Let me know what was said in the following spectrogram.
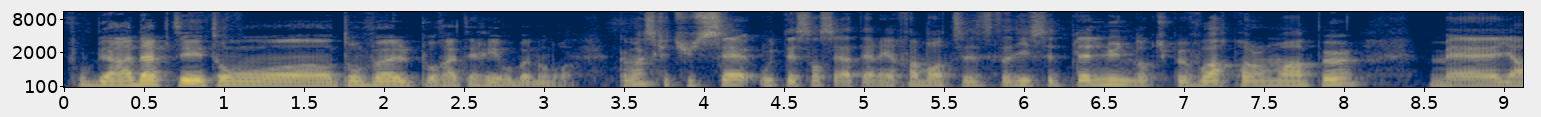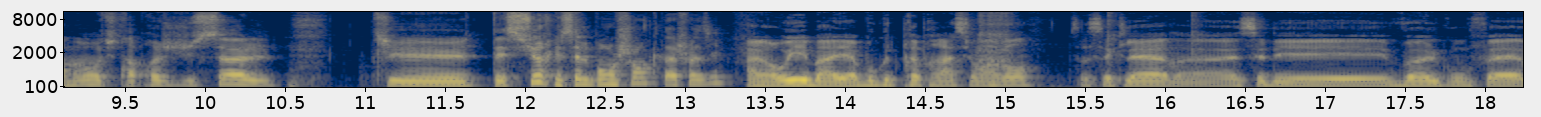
faut bien adapter ton, ton vol pour atterrir au bon endroit. Comment est-ce que tu sais où tu es censé atterrir? Enfin bon, c'est- c'est-à-dire c'est de pleine lune, donc tu peux voir probablement un peu, mais il y a un moment où tu te rapproches du sol, tu es sûr que c'est le bon champ que tu as choisi? Alors oui, bah il y a beaucoup de préparation avant, ça c'est clair. Euh, c'est des vols qu'on fait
